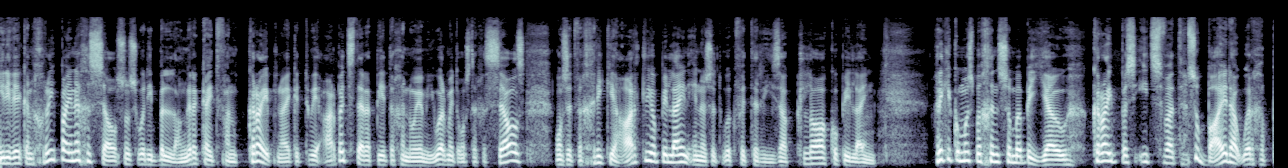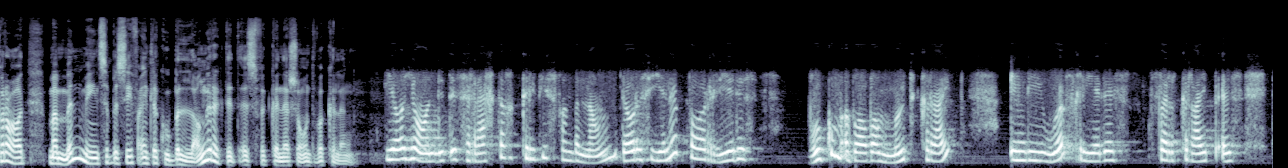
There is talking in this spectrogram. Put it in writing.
Hierdie week in Groeipyne gesels ons oor die belangrikheid van kruip. Nou ek het twee arbeidsterapeute genooi om hieroor met ons te gesels. Ons het vir Grietjie Hartley op die lyn en ons het ook vir Teresa Klaak op die lyn. Grietjie, kom ons begin sommer by jou. Kruip is iets wat so baie daaroor gepraat, maar min mense besef eintlik hoe belangrik dit is vir kinders se ontwikkeling. Ja, Johan, dit is regtig krities van belang. Daar is 'n hele paar redes hoekom 'n baba moet kruip En die hoofredes vir kruip is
